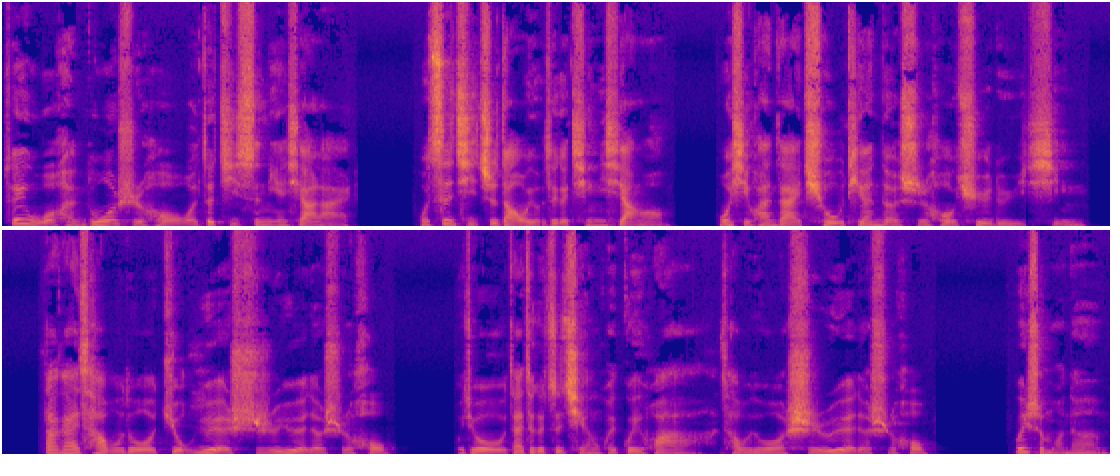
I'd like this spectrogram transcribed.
所以我很多时候，我这几十年下来。我自己知道我有这个倾向哦，我喜欢在秋天的时候去旅行，大概差不多九月、十月的时候，我就在这个之前会规划差不多十月的时候。为什么呢？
